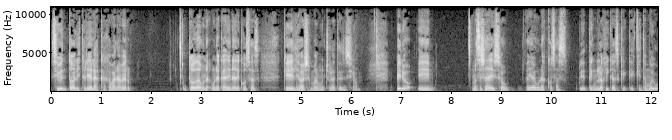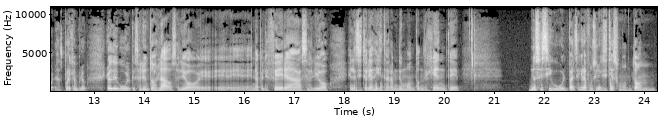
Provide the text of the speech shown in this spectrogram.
Si ven toda la historia de las cajas van a ver toda una, una, cadena de cosas que les va a llamar mucho la atención. Pero eh, más allá de eso, hay algunas cosas eh, tecnológicas que, que, están muy buenas. Por ejemplo, lo de Google que salió en todos lados, salió eh, en Apple Esfera, salió en las historias de Instagram de un montón de gente. No sé si Google, parece que la función existía hace un montón,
